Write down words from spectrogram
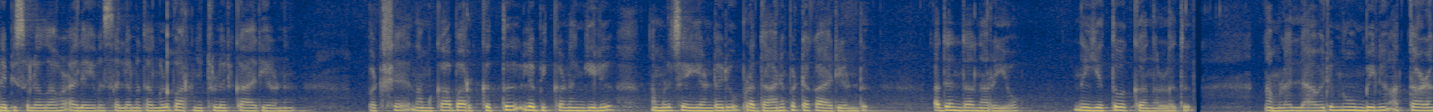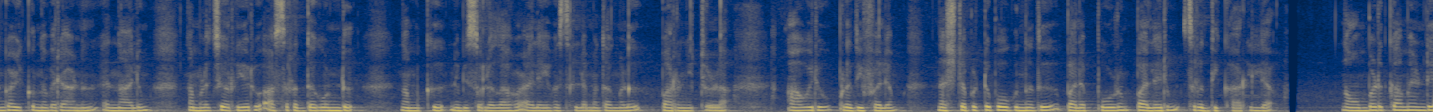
നബി സല്ലല്ലാഹു അലൈഹി വസല്ലമ തങ്ങൾ പറഞ്ഞിട്ടുള്ളൊരു കാര്യമാണ്. പക്ഷേ നമുക്ക് ആ ബർക്കത്ത് ലഭിക്കണമെങ്കിൽ നമ്മൾ ചെയ്യേണ്ട ഒരു പ്രധാനപ്പെട്ട കാര്യമുണ്ട്. അതെന്താണെന്നറിയോ? നെയ്യത്ത് വെക്കുക എന്നുള്ളത്. നമ്മളെല്ലാവരും നോമ്പിന് അത്താഴം കഴിക്കുന്നവരാണ്. എന്നാലും നമ്മൾ ചെറിയൊരു അശ്രദ്ധ കൊണ്ട് നമുക്ക് നബി സല്ലല്ലാഹു അലൈഹി വസല്ലമ തങ്ങൾ പറഞ്ഞിട്ടുള്ള ആ ഒരു പ്രതിഫലം നഷ്ടപ്പെട്ടു പോകുന്നത് പലപ്പോഴും പലരും ശ്രദ്ധിക്കാറില്ല. നോമ്പെടുക്കാൻ വേണ്ടി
